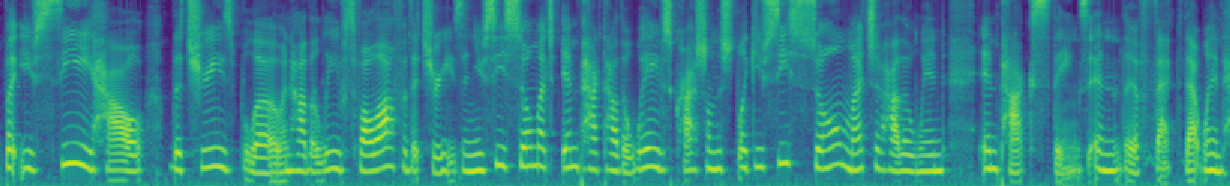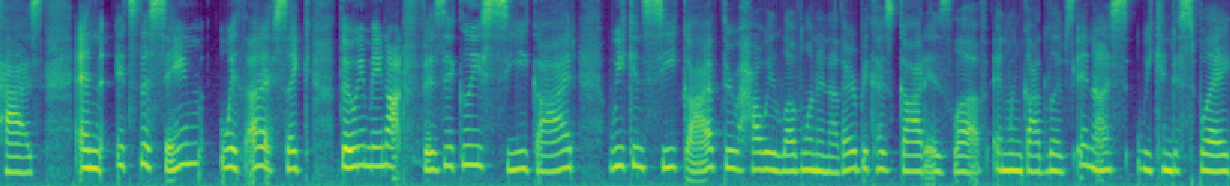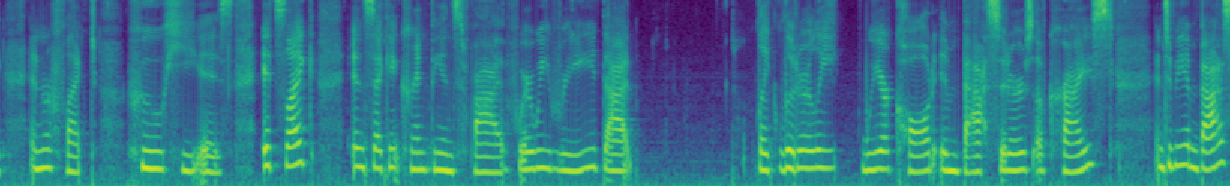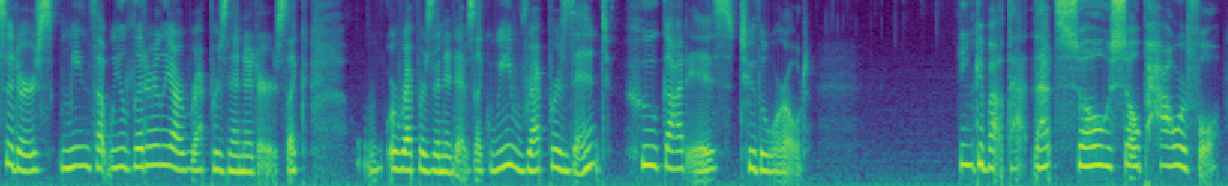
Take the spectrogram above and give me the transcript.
but you see how the trees blow and how the leaves fall off of the trees and you see so much impact how the waves crash on the sh- like you see so much of how the wind impacts things and the effect that wind has. And it's the same with us. Like though we may not physically see God we can see God through how we love one another because God is love. And when God lives in us we can display and reflect who he is. It's like in Second Corinthians 5 where we read that, like, literally, we are called ambassadors of Christ. And to be ambassadors means that we literally are representatives, like, representatives. Like, we represent who God is to the world. Think about that. That's so, so powerful.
